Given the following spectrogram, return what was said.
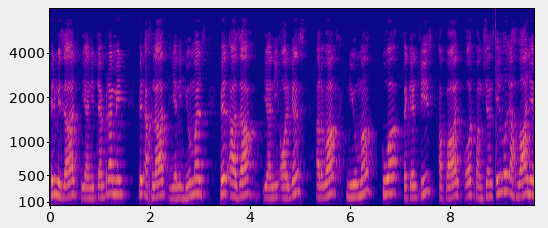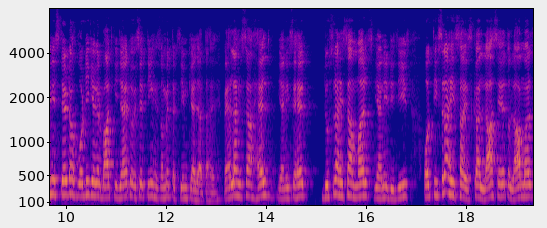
फिर मिजाज, यानी टेम्परामेंट फिर अखलात यानी ह्यूमर्स फिर आज़ा, यानी ऑर्गन्स अरवा, न्यूमा कुआ फैकल्टीज अफाल और फ़ंक्शन इल्महवाल यानी स्टेट ऑफ़ बॉडी की अगर बात की जाए तो इसे तीन हिस्सों में तकसीम किया जाता है। पहला हिस्सा हेल्थ यानी सेहत, दूसरा हिस्सा मर्ज यानी डिज़ीज़ और तीसरा हिस्सा इसका ला सेहत तो ला मर्ज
